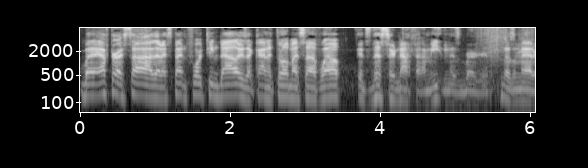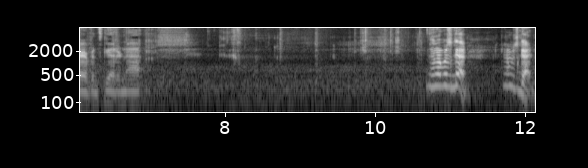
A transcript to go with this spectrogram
But after I saw that I spent $14, I kind of told myself, well, it's this or nothing. I'm eating this burger. Doesn't matter if it's good or not. And it was good. It was good.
